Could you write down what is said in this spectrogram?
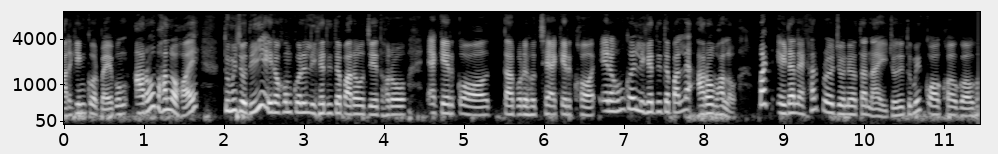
মার্কিং করবা এবং আরও ভালো হয় তুমি যদি এরকম করে লিখে দিতে পারো যে ধরো ১ এর ক, তারপরে হচ্ছে ১ এর খ এরকম করে লিখে দিতে পারলে আরও ভালো। বাট এটা লেখার প্রয়োজনীয়তা নাই। যদি তুমি ক, খ, গ, ঘ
